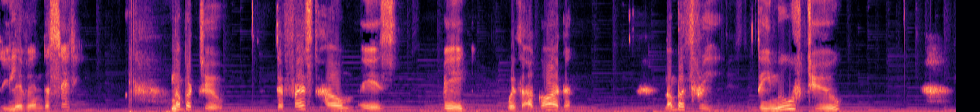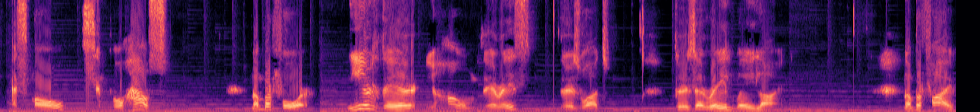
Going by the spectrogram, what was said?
they live in the city. Number two, the first home is big with a garden. Number three, they move to a small, simple house. Number four, near their new home, there is, there is what? There is a railway line. Number five,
